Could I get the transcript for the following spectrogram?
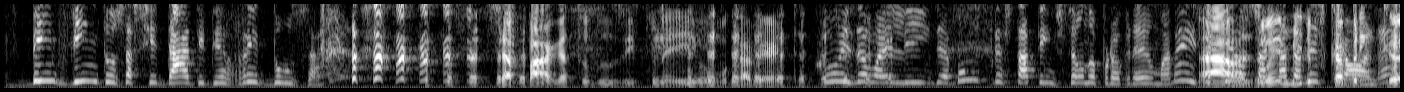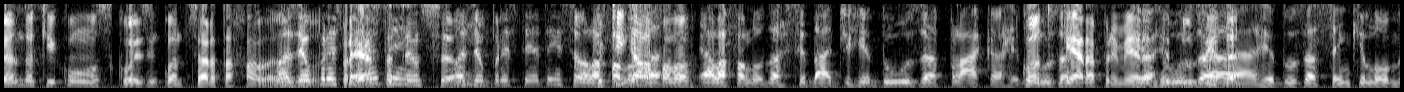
Bem-vindos à cidade de Reduza. Se apaga tudo o ícones aí, o boca aberta. Coisa mais linda. É bom prestar atenção no programa, né? Ah, mas tá o Emílio fica pior, né? brincando aqui com as coisas enquanto a senhora tá falando. Mas eu prestei Presta aten- atenção. Mas eu prestei atenção. Ela O que falou que ela da- falou? Ela falou da cidade de Reduza, placa Reduza. Quanto que era a primeira reduza, reduzida? Reduza a 100 km,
